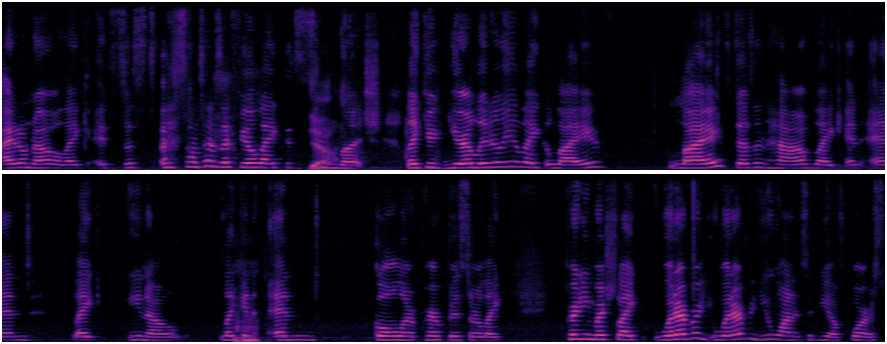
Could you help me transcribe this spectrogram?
I don't know, like it's just sometimes I feel like it's Yeah. too much. Like you're you're literally like life life doesn't have like an end like, you know, like an mm-hmm. end goal or purpose or like pretty much like whatever whatever you want it to be, of course.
